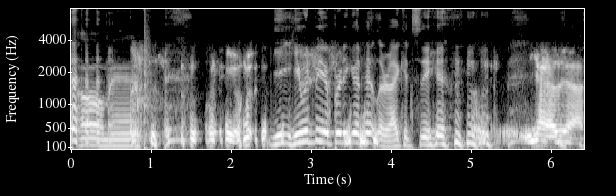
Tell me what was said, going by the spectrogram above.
Oh man, he, he would be a pretty good Hitler. I could see him yeah, yeah.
